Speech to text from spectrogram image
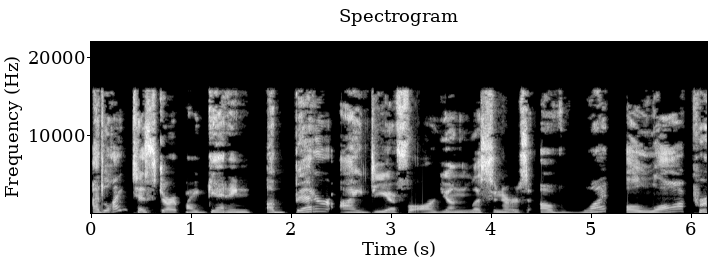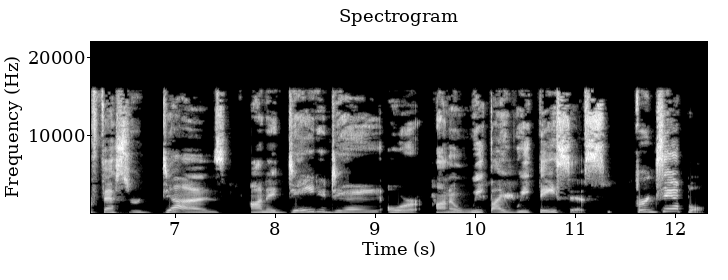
I'd like to start by getting a better idea for our young listeners of what a law professor does on a day to day or on a week by week basis. For example,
